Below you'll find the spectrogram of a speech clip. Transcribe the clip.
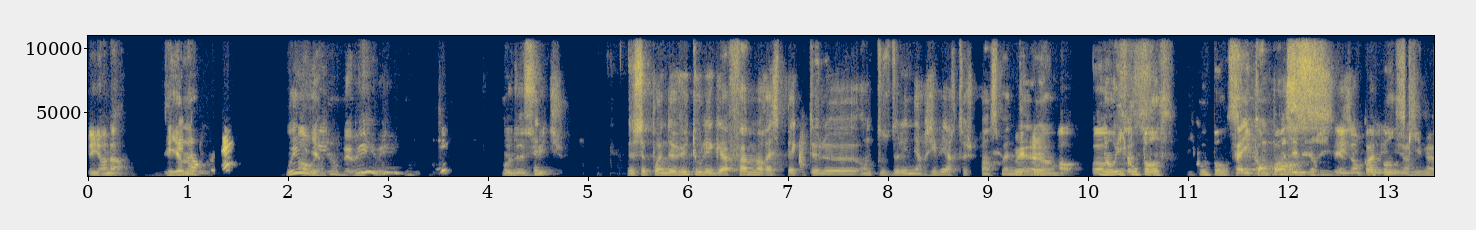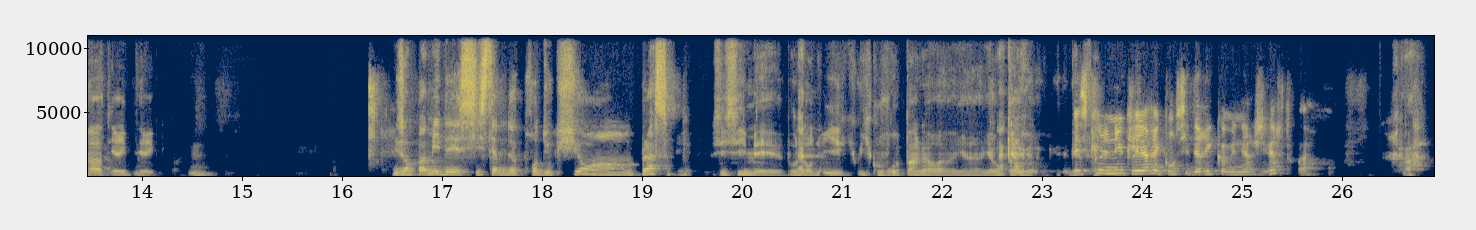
et il y en a. Et il y en a. Oui, ah, oui, oui, oui, oui. Au de switch de ce point de vue, tous les GAFAM respectent le, ont tous de l'énergie verte, je pense maintenant. non, ils compensent. Ils compensent. ils compensent. Ils n'ont pas de qui pas terrible, terrible. Mm. Ils n'ont pas mis des systèmes de production en place Si, si, mais aujourd'hui, ils ne couvrent pas leur. Il y a, aucun. Est-ce que le nucléaire est considéré comme énergie verte ou pas? Ah.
